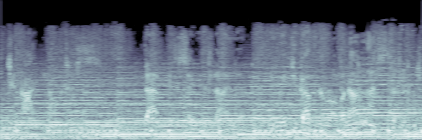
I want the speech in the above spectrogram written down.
did you not notice that is Sailor's Island? He made you governor of an district.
